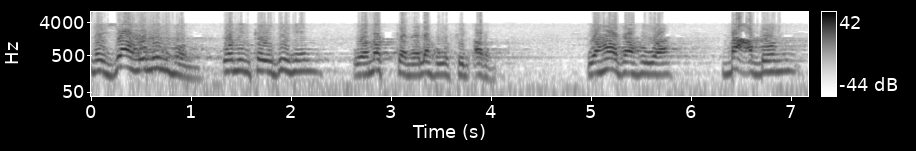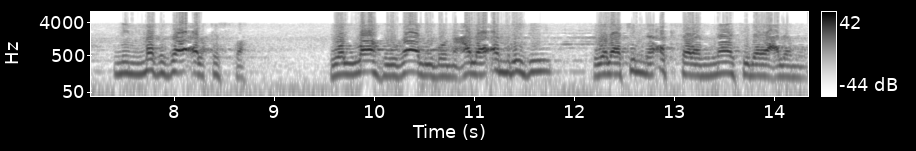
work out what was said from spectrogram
نجاه منهم ومن كيدهم ومكن له في الأرض. وهذا هو بعض من مغزى القصة. والله غالب على أمره ولكن أكثر الناس لا يعلمون.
